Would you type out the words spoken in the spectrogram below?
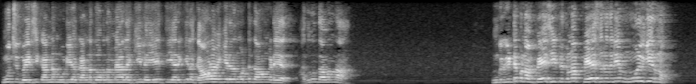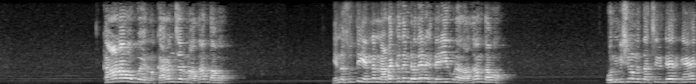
மூச்சு பயிற்சி கண்ணை மூடியோ கண்ணை திறந்த மேல கீழே ஏத்தி இறக்கில கவனம் வைக்கிறது மட்டும் தவம் கிடையாது. அதுவும் தவம் தான் உங்ககிட்ட இப்ப நான் பேசிட்டு இருக்கேன்னா பேசுறதுலயே மூழ்கிடணும். காணாம போயிடணும். கரைஞ்சிடணும். அதான் தவம். என்னை சுத்தி என்ன நடக்குதுன்றதே எனக்கு தெரியக்கூடாது. அதான் தவம். ஒரு மிஷின் ஒன்று தச்சுக்கிட்டே இருக்கேன்.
